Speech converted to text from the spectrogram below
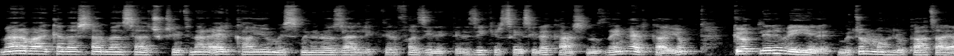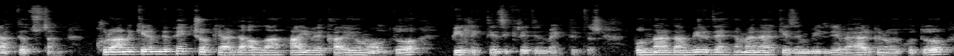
Merhaba arkadaşlar ben Selçuk Çetiner. El Kayyum isminin özellikleri, faziletleri, zikir sayısıyla karşınızdayım. El Kayyum, gökleri ve yeri, bütün mahlukatı ayakta tutan, Kur'an-ı Kerim'de pek çok yerde Allah'ın hay ve kayyum olduğu birlikte zikredilmektedir. Bunlardan biri de hemen herkesin bildiği ve her gün okuduğu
